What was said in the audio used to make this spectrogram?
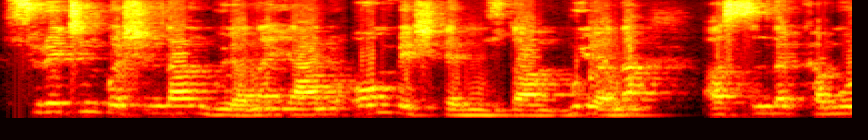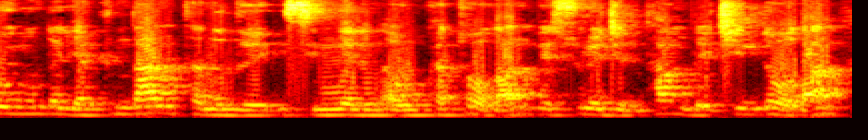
Sürecin başından bu yana yani 15 Temmuz'dan bu yana aslında kamuoyunun da yakından tanıdığı isimlerin avukatı olan ve sürecin tam da içinde olan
